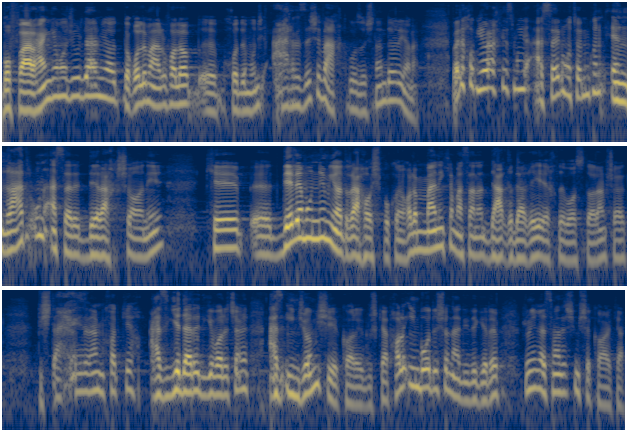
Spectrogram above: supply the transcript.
با فرهنگ ما جور در میاد. به قول معروف حالا اه، خودمونی ارزش وقت گذاشتن داره یا نه. ولی خب یه وقتی است ما یه اثری مطالعه می‌کنیم انقدر اون اثر درخشانه که دلمون نمیاد رهاش بکنیم حالا منی که مثلا دغدغه اقتباس دارم شاید بیشتر هی دلم می‌خواد که از یه در دیگه وارد شم از اینجا میشه یه کاری روش کرد. حالا این بودش رو ندیده گرفت روی این قسمتش میشه کار کرد.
